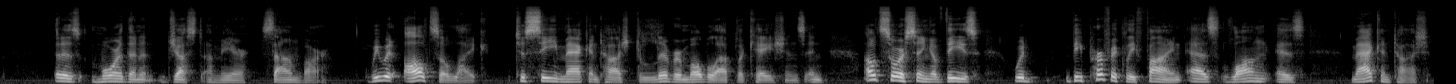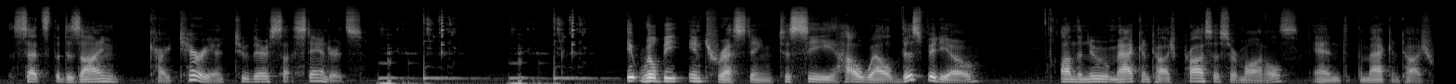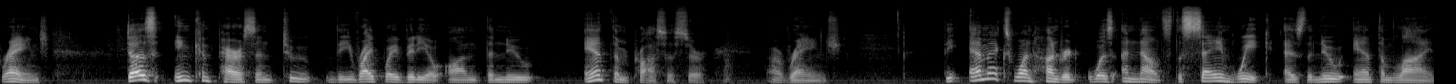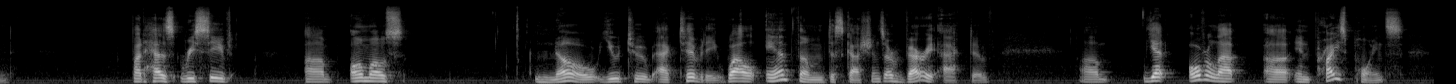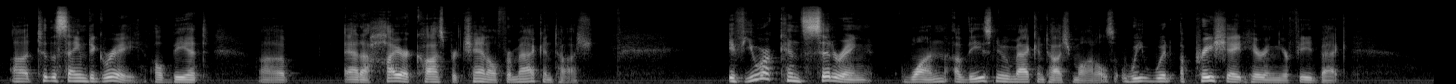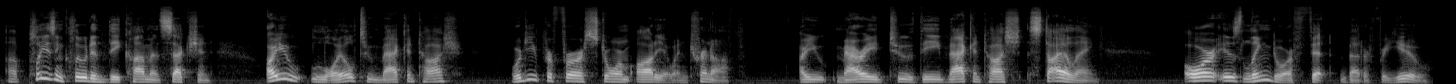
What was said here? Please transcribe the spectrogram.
that is more than just a mere soundbar. We would also like to see McIntosh deliver mobile applications, and outsourcing of these would be perfectly fine as long as McIntosh sets the design criteria to their standards it will be interesting to see how well this video on the new McIntosh processor models and the McIntosh range does in comparison to the RipeWave video on the new Anthem processor uh, range. The MX100 was announced the same week as the new Anthem line, but has received um, almost no YouTube activity, while Anthem discussions are very active, um, yet overlap uh, in price points uh, to the same degree, albeit uh, at a higher cost per channel for McIntosh. If you are considering one of these new McIntosh models, we would appreciate hearing your feedback. Uh, please include in the comments section, are you loyal to McIntosh or do you prefer Storm Audio and Trinnov? Are you married to the McIntosh styling? Or is Lyngdorf fit better for you?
